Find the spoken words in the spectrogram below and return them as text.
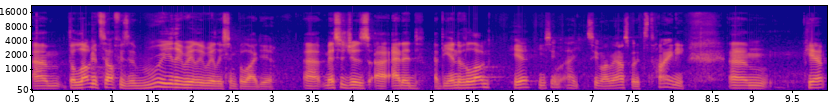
Um, the log itself is a really, really, really simple idea. Uh, messages are added at the end of the log here. You see my, you can see my mouse, but it's tiny. Um, here.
